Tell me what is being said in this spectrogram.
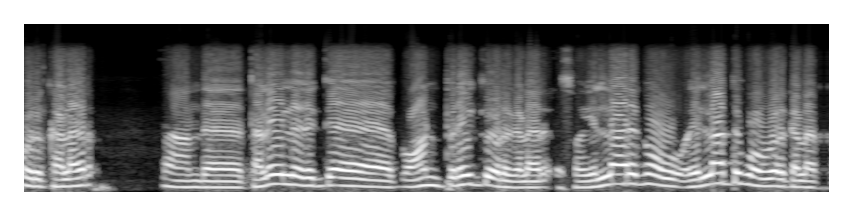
ஒரு கலர் அந்த தலையில் இருக்க வான் பிறைக்கு ஒரு கலர் ஸோ எல்லாருக்கும் எல்லாத்துக்கும் ஒவ்வொரு கலர்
